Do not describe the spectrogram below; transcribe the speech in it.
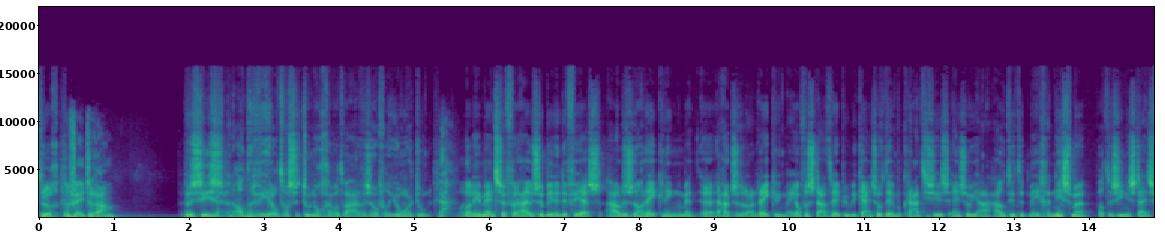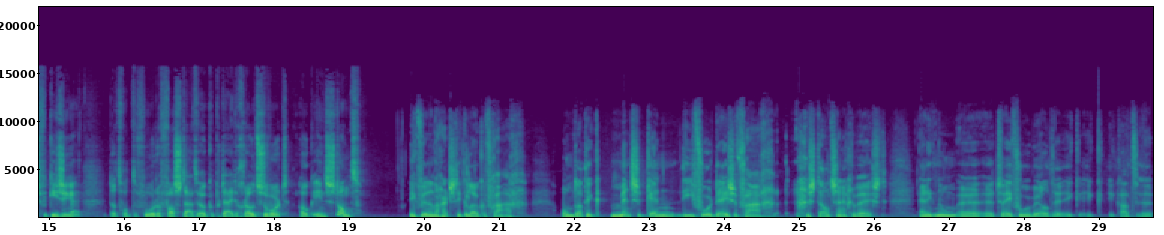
terug. Een veteraan. Precies, ja. een andere wereld was het toen nog. En wat waren we zoveel jonger toen. Ja. Wanneer mensen verhuizen binnen de VS, houden ze, dan rekening met, houden ze er dan rekening mee of een staat republikeins of democratisch is? En zo ja, houdt dit het mechanisme wat te zien is tijdens verkiezingen, dat van tevoren vaststaat welke partij de grootste wordt, ook in stand? Ik vind het een hartstikke leuke vraag, omdat ik mensen ken die voor deze vraag gesteld zijn geweest. En ik noem uh, twee voorbeelden. Ik, ik, ik had uh,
